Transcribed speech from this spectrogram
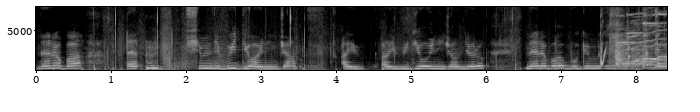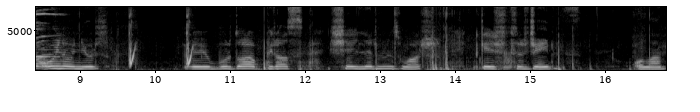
Merhaba. Ee, Şimdi video oynayacağım. Ay, ay video oynayacağım diyorum. Merhaba. Bugün biz böyle oyun oynuyoruz. Ee, burada biraz şeylerimiz var. Geliştireceğimiz olan.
